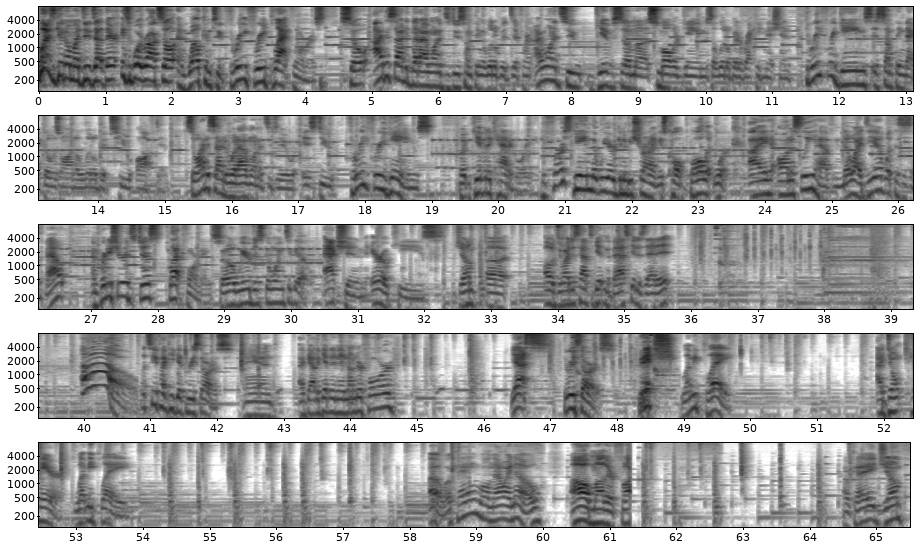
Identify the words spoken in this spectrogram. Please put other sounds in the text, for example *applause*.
What is good on my dudes out there? It's your boy Roxalt and welcome to 3 Free Platformers. So I decided that I wanted to do something a little bit different. I wanted to give some uh, smaller games a little bit of recognition. 3 free games is something that goes on a little bit too often. So I decided what I wanted to do is do 3 free games but give it a category. The first game that we are going to be trying is called Ball at Work. I honestly have no idea what this is about. I'm pretty sure it's just platforming, so we're just going to go. Action, arrow keys, jump, uh... Oh, do I just have to get in the basket? Is that it? Oh! Let's see if I can get three stars. And I gotta get it in under four. Yes! Three stars. Bitch! Let me play. I don't care. Let me play. Oh, okay. Well, now I know. Oh, motherfucker. Okay, jump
